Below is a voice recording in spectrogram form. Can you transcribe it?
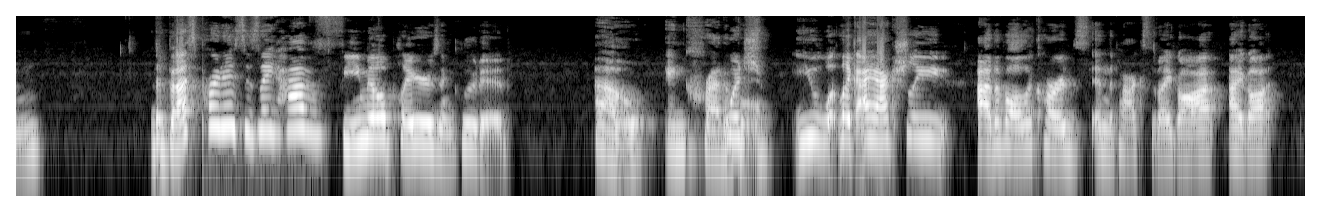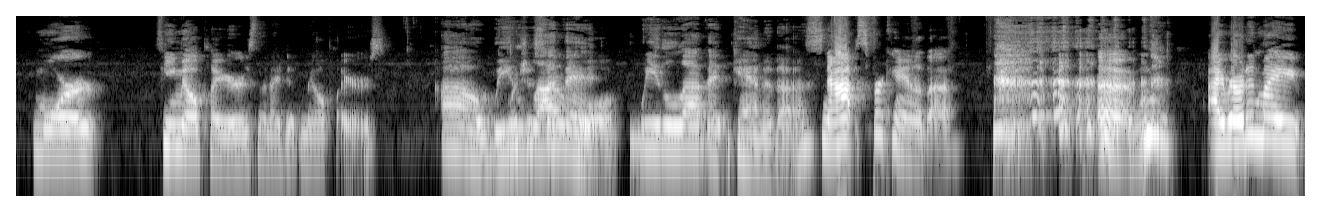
um, the best part is, is they have female players included, Oh, incredible. which you like. I actually, out of all the cards in the packs that I got, I got more female players than I did male players. oh, we love so it. cool. We love it, Canada. Snaps for Canada. um, I wrote in my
